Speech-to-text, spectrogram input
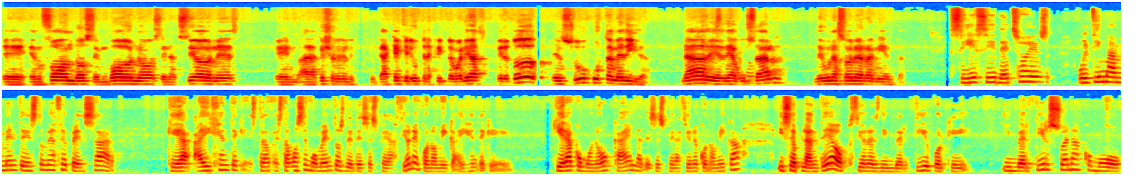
eh, en fondos, en bonos, en acciones, en aquello que, aquel que le gusta las criptomonedas, pero todo en su justa medida. Nada de, abusar de una sola herramienta. Sí, sí, de hecho es últimamente esto me hace pensar que hay gente que estamos en momentos de desesperación económica, hay gente que quiera como no cae en la desesperación económica y se plantea opciones de invertir porque invertir suena como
